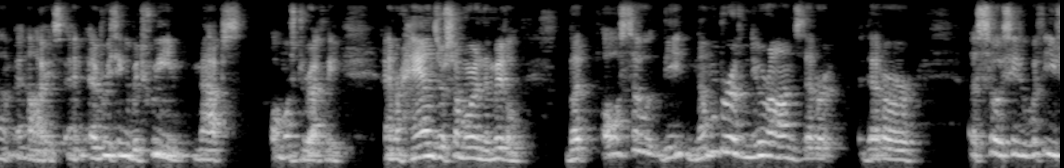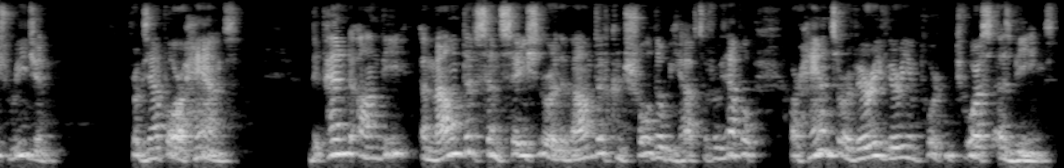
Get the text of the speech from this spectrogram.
um, and eyes, and everything in between maps almost directly. And our hands are somewhere in the middle. But also the number of neurons that are that are associated with each region. For example, our hands depend on the amount of sensation or the amount of control that we have. So, for example, our hands are very, very important to us as beings.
